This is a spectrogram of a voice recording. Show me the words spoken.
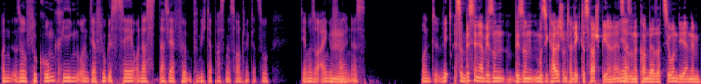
Und so einen Flug rumkriegen und der Flug ist zäh und das, das wäre für, für mich der passende Soundtrack dazu, der mir so eingefallen mhm. ist. Und ist so ein bisschen ja wie so ein, wie so ein musikalisch unterlegtes Hörspiel, ne? Ist ja, so eine Konversation, die an dem,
